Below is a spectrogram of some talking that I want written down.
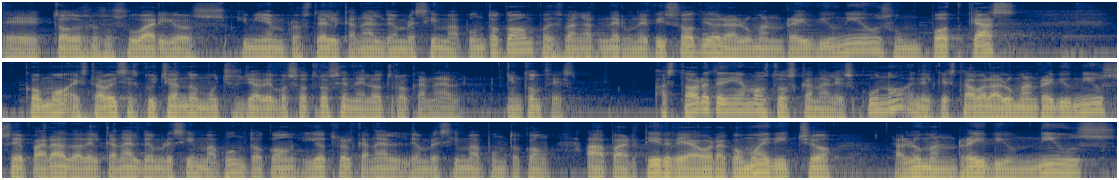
eh, todos los usuarios y miembros del canal de hombresigma.com pues van a tener un episodio de la Luman Radio News, un podcast como estabais escuchando muchos ya de vosotros en el otro canal. Entonces, hasta ahora teníamos dos canales, uno en el que estaba la Luman Radio News separada del canal de hombresigma.com y otro el canal de hombresigma.com. A partir de ahora, como he dicho, la Luman Radio News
